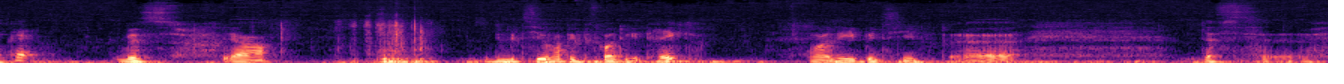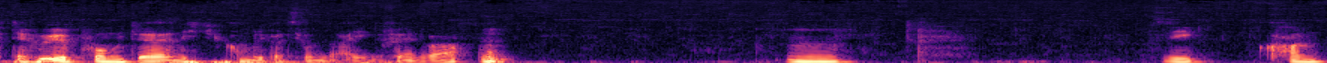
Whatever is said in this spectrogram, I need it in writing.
Okay. bis, ja, die Beziehung habe ich bis heute geprägt, weil sie im Prinzip äh, das, äh, der Höhepunkt der Nicht-Kommunikation in einigen Fällen war. Mm. Sie konnte,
